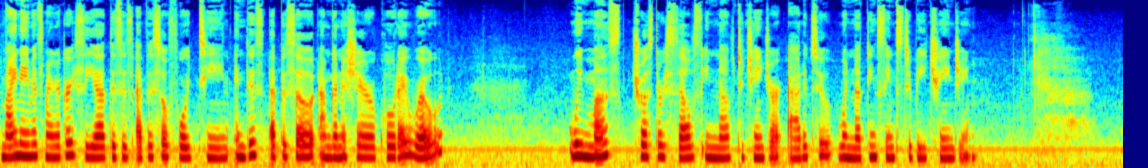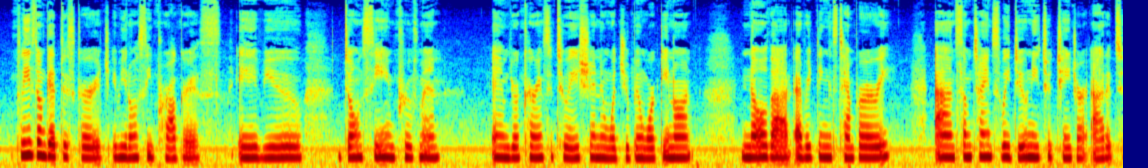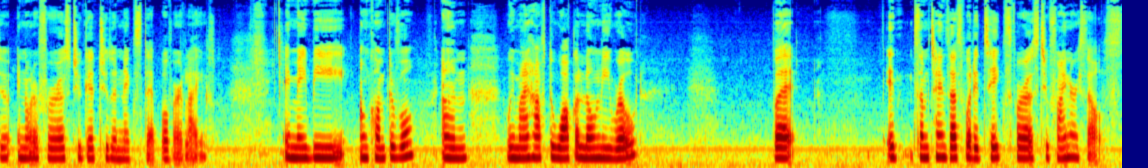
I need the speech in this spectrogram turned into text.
My name is Mayra Garcia. This is episode 14. In this episode, I'm going to share a quote I wrote. We must trust ourselves enough to change our attitude when nothing seems to be changing. Please don't get discouraged if you don't see progress, if you don't see improvement in your current situation and what you've been working on, know that everything is temporary. And sometimes we do need to change our attitude in order for us to get to the next step of our life. It may be uncomfortable and we might have to walk a lonely road, but it sometimes that's what it takes for us to find ourselves,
